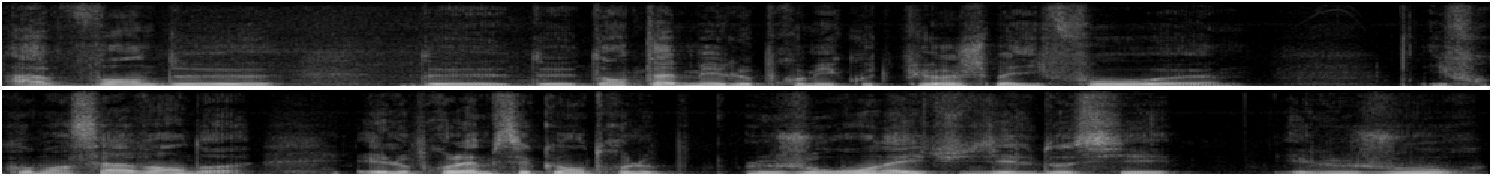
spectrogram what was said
avant de de- de- d'entamer le premier coup de pioche, ben, il faut euh, il faut commencer à vendre. Et le problème, c'est qu'entre le, le jour où on a étudié le dossier et le jour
